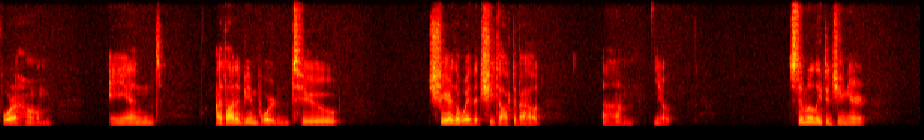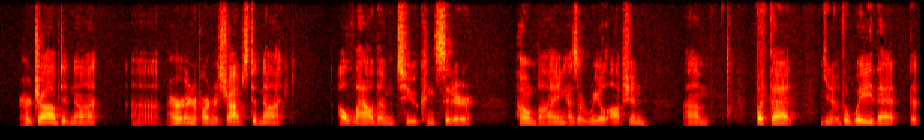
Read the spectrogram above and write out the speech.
for a home. And I thought it'd be important to share the way that she talked about, um, you know, similarly to Junior, her job did not, uh, her and her partner's jobs did not allow them to consider home buying as a real option. Um, but that, you know, the way that, that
